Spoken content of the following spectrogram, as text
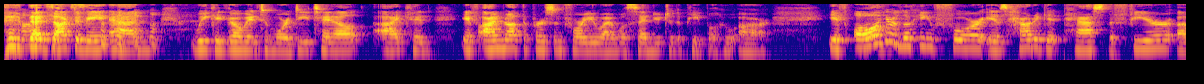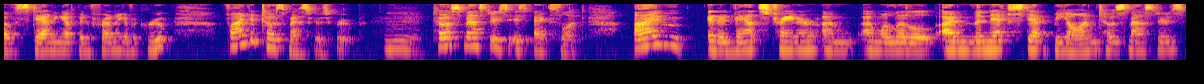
Uh-huh. talk to me and we could go into more detail. I could if I'm not the person for you, I will send you to the people who are. If all you're looking for is how to get past the fear of standing up in front of a group, find a Toastmasters group. Mm. Toastmasters is excellent. I'm an advanced trainer. I'm I'm a little I'm the next step beyond Toastmasters.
